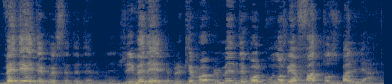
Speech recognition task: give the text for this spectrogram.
Vedete queste determinazioni, rivedete perché probabilmente qualcuno vi ha fatto sbagliare.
